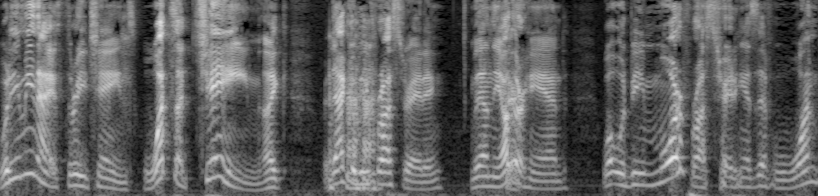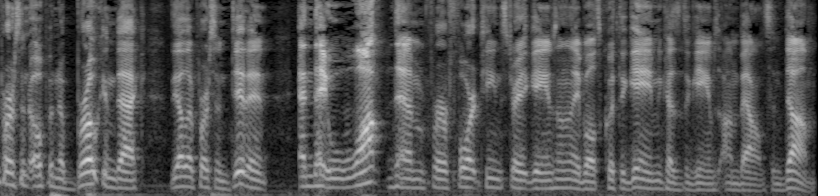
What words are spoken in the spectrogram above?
What do you mean I have three chains? What's a chain? Like that could be frustrating. But on the other hand, what would be more frustrating is if one person opened a broken deck, the other person didn't, and they whomped them for 14 straight games, and then they both quit the game because the game's unbalanced and dumb.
